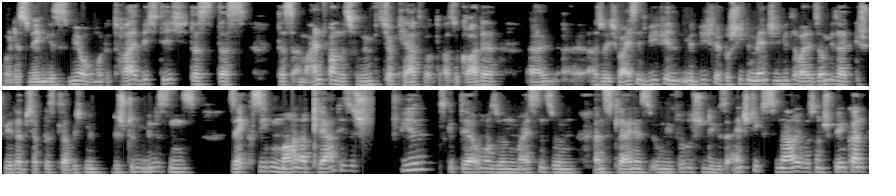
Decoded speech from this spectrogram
Und deswegen ist es mir auch immer total wichtig, dass, dass, dass am Anfang das vernünftig erklärt wird. Also gerade, äh, also ich weiß nicht, wie viel, mit wie vielen verschiedenen Menschen ich mittlerweile Zombies halt gespielt habe. Ich habe das, glaube ich, mit bestimmt mindestens sechs, sieben Mal erklärt, dieses Spiel. Es gibt ja immer so ein, meistens so ein ganz kleines, irgendwie viertelstündiges Einstiegsszenario, was man spielen kann.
